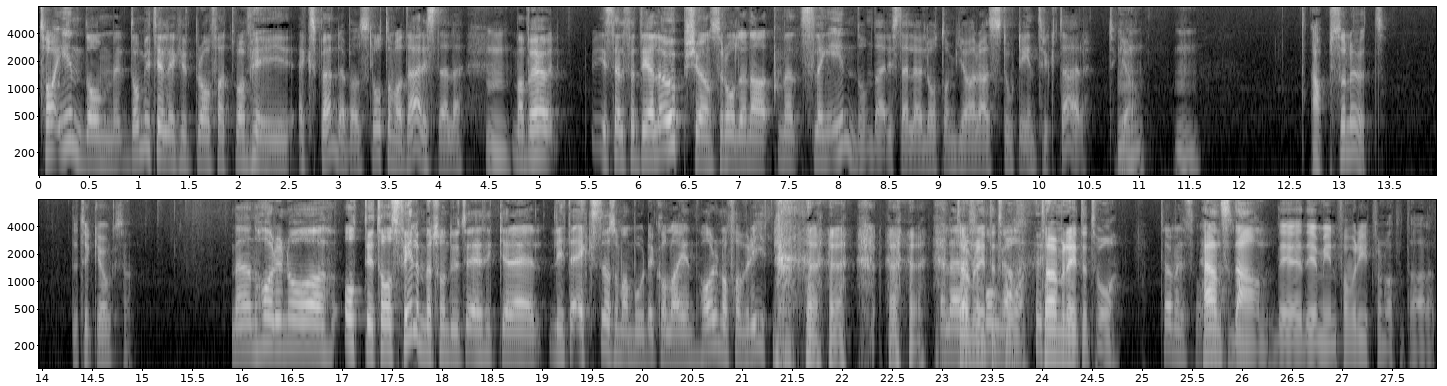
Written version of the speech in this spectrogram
ta in dem, de är tillräckligt bra för att vara med i Expendables. Låt dem vara där istället. Mm. Man behöver istället för att dela upp könsrollerna, men släng in dem där istället. Låt dem göra stort intryck där, tycker Mm. Mm. Absolut. Det tycker jag också. Men har du några 80-talsfilmer som du tycker är lite extra som man borde kolla in? Har du några favoriter? Eller är det för Terminator många? 2. Terminator 2. Terminator 2. Hands down. Det, det är min favorit från 80-talet.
